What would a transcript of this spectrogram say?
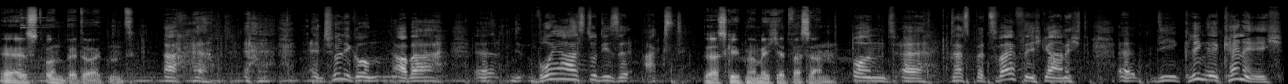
Er ist unbedeutend. Ach, äh, Entschuldigung, aber äh, woher hast du diese Axt? Das geht nur mich etwas an. Und äh, das bezweifle ich gar nicht. Äh, die Klinge kenne ich.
